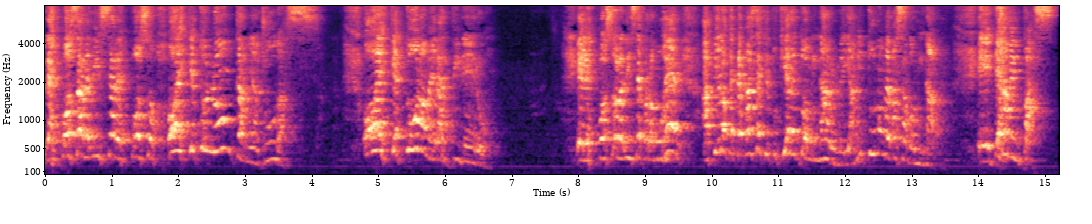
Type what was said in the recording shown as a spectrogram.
La esposa le dice al esposo, oh, es que tú nunca me ayudas. Oh, es que tú no me das dinero. El esposo le dice, pero mujer, a ti lo que te pasa es que tú quieres dominarme y a mí tú no me vas a dominar. Eh, déjame en paz.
